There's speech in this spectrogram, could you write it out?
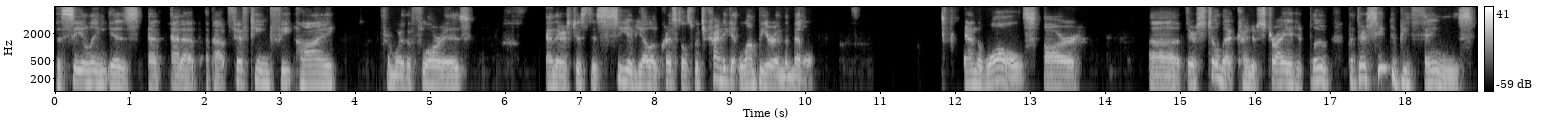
the ceiling is at, at a, about 15 feet high from where the floor is. And there's just this sea of yellow crystals, which kind of get lumpier in the middle and the walls are uh, they're still that kind of striated blue, but there seem to be things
